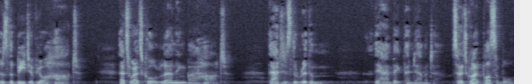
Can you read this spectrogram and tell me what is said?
as the beat of your heart. That's why it's called learning by heart. That is the rhythm, the iambic pentameter. So it's quite possible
